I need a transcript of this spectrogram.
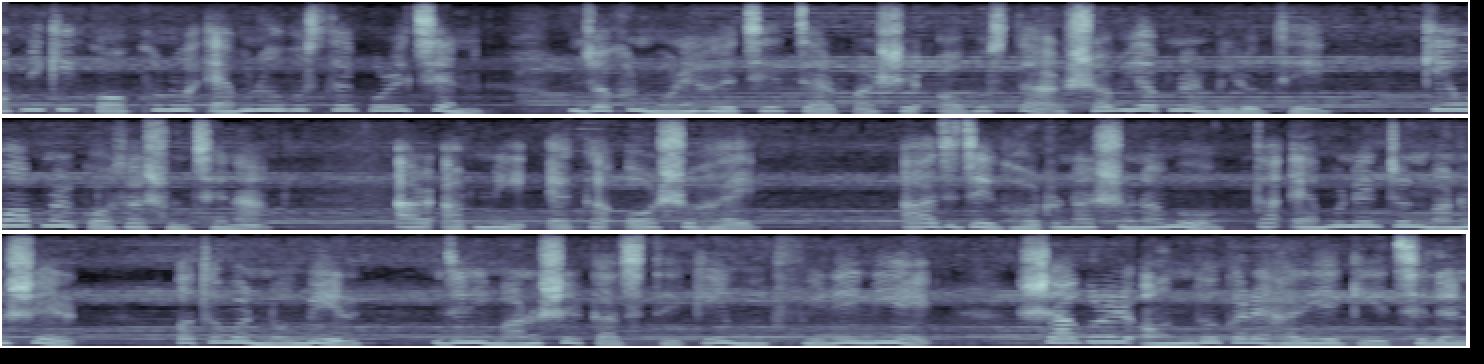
আপনি কি কখনো এমন অবস্থায় পড়েছেন যখন মনে হয়েছে চারপাশের অবস্থা সবই আপনার বিরুদ্ধে, কেউ আপনার কথা শুনছে না, আর আপনি একা অসহায়? আজ যে ঘটনা শোনাবো তা এমন একজন মানুষের অথবা নবীর, যিনি মানুষের কাছ থেকে মুখ ফিরিয়ে নিয়ে সাগরের অন্ধকারে হারিয়ে গিয়েছিলেন।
